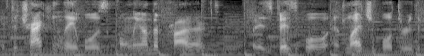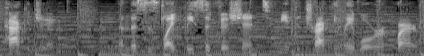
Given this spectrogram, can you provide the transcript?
If the tracking label is only on the product but is visible and legible through the packaging, then this is likely sufficient to meet the tracking label requirement.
